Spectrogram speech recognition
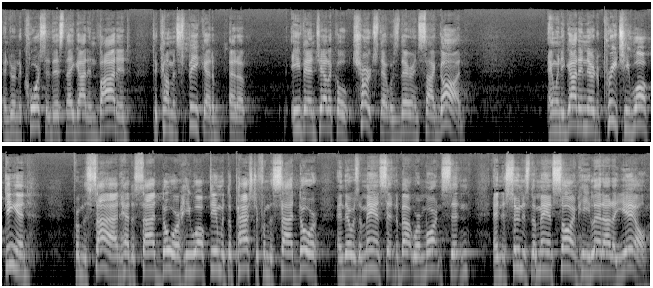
And during the course of this, they got invited to come and speak at a, at a evangelical church that was there in Saigon. And when he got in there to preach, he walked in from the side, had a side door. He walked in with the pastor from the side door, and there was a man sitting about where Martin's sitting. And as soon as the man saw him, he let out a yell.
